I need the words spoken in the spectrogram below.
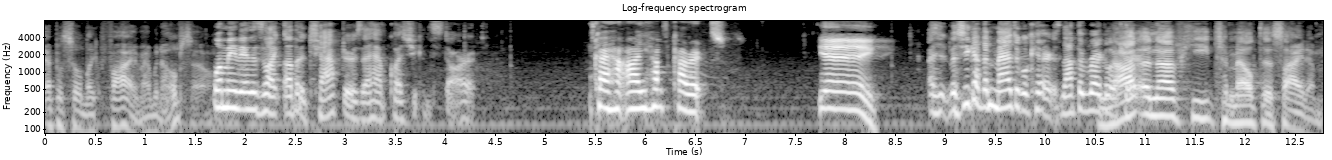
episode like five. I would hope so. Well, maybe there's like other chapters that have quests you can start. Okay, I have carrots. Yay! But she got the magical carrots, not the regular Not carrots. enough heat to melt this item.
